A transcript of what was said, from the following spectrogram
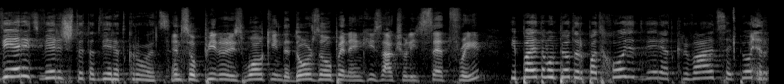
верить, верить, что эта дверь откроется. And so Peter is walking, the doors open, and he's actually set free. И поэтому Петр подходит, двери открываются, и Петр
